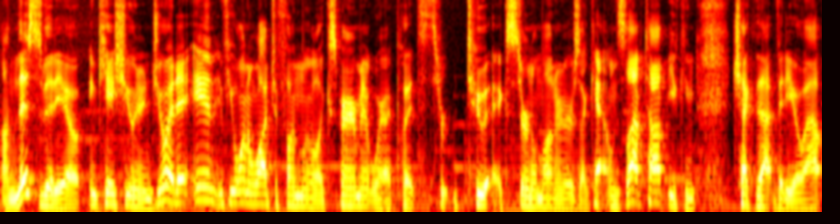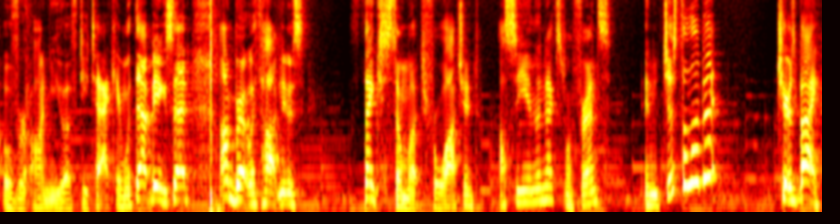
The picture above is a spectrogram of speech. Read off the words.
on this video in case you enjoyed it. And if you want to watch a fun little experiment where I put two external monitors on Catlin's laptop, you can check that video out over on UFD Tech. And with that being said, I'm Brett with Hot News. Thank you so much for watching. I'll see you in the next one, friends. In just a little bit. Cheers, bye.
